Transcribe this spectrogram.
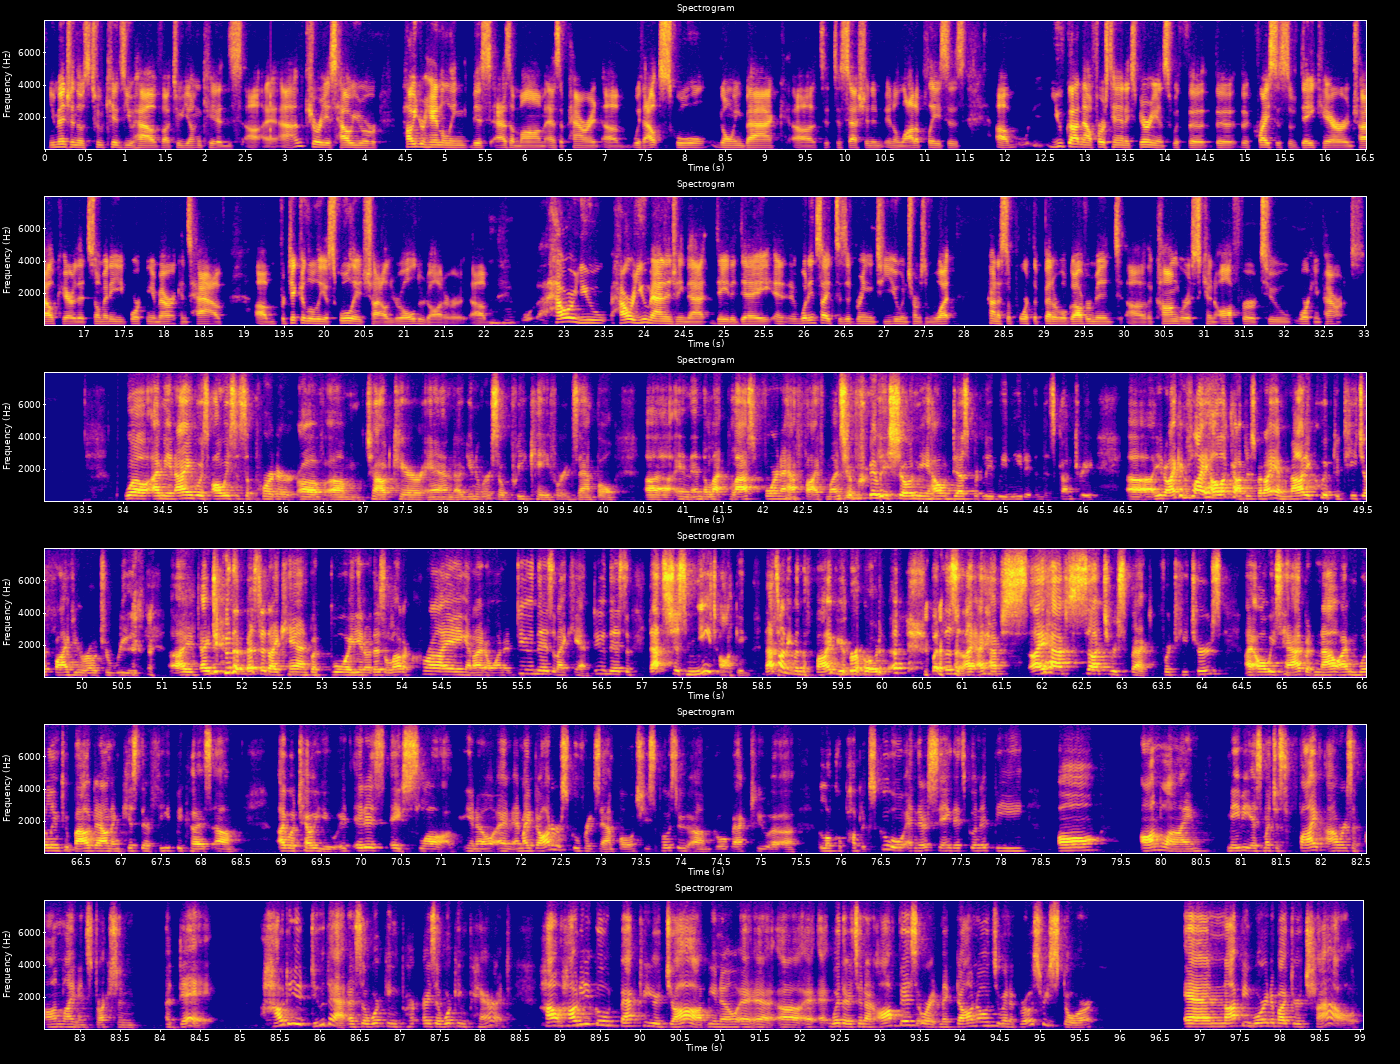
You mentioned those two kids you have, uh, two young kids. Uh, I, am curious how you're how you're handling this as a mom, as a parent, uh, without school going back uh, to, to, session in, in, a lot of places. Uh, you've got now firsthand experience with the, the, the crisis of daycare and childcare that so many working Americans have um, particularly a school age child, your older daughter. Um, mm-hmm. How are you how are you managing that day to day, and what insights is it bringing to you in terms of what kind of support the federal government, uh, the Congress can offer to working parents? Well, I mean, I was always a supporter of um, childcare and a universal pre-K, for example. Uh, and, and the last four and a half, five months have really shown me how desperately we need it in this country. Uh, you know, I can fly helicopters, but I am not equipped to teach a five-year-old to read. I, I do the best that I can, but boy, you know, there's a lot of crying, and I don't want to do this, and I can't do this, and that's just me talking. That's not even the five-year-old. but listen, I, I have I have such respect for teachers. I always had, but now I'm willing to bow down and kiss their feet because um, I will tell you, it, it is a slog, you know. And, and my daughter's school, for example, she's supposed to um, go back to a, a, local public school, and they're saying that it's going to be all online, maybe as much as five hours of online instruction a day. How do you do that as a working as a working parent? How how do you go back to your job? You know, uh, uh, uh, whether it's in an office or at McDonald's or in a grocery store and not be worried about your child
